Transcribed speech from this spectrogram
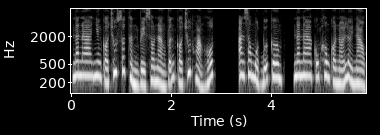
Nana nhưng có chút xuất thần về sau nàng vẫn có chút hoảng hốt. Ăn xong một bữa cơm, Nana cũng không có nói lời nào,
